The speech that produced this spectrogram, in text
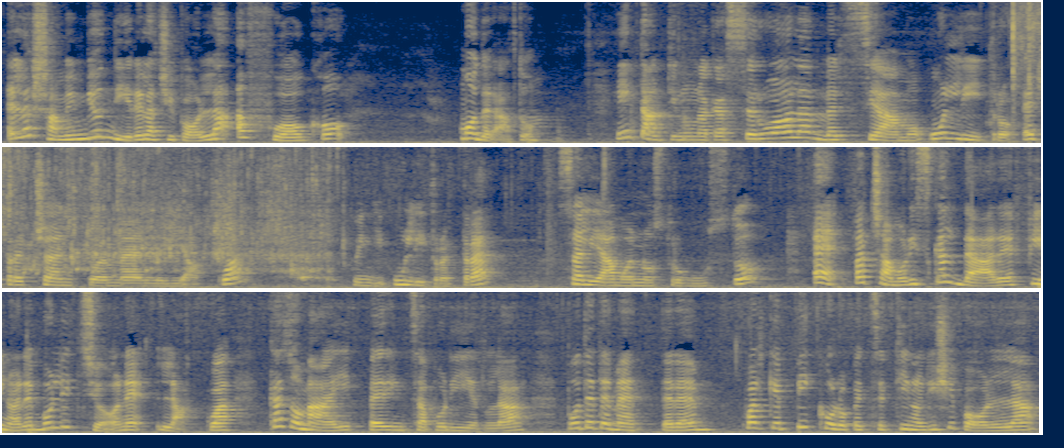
E lasciamo imbiondire la cipolla a fuoco moderato. Intanto in una casseruola versiamo un litro e 300 ml di acqua, quindi un litro e 3, saliamo al nostro gusto e facciamo riscaldare fino ad ebollizione l'acqua. Casomai per insaporirla potete mettere qualche piccolo pezzettino di cipolla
